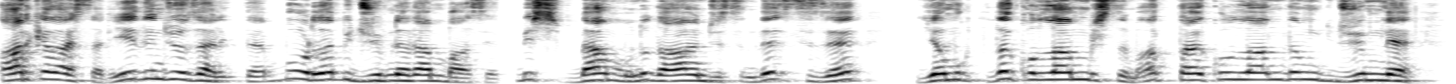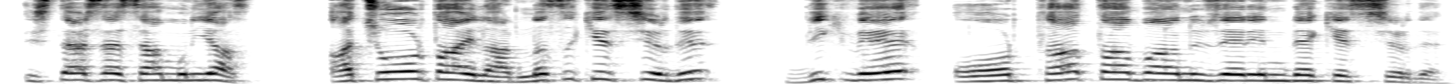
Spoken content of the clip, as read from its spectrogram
Arkadaşlar 7. özellikte burada bir cümleden bahsetmiş. Ben bunu daha öncesinde size yamukta da kullanmıştım. Hatta kullandığım cümle istersen sen bunu yaz. Açıortaylar nasıl kesişirdi? Dik ve orta taban üzerinde kesişirdi.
